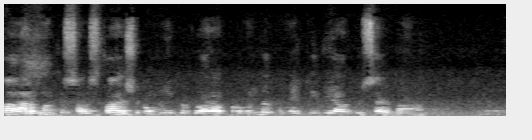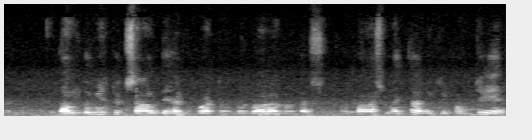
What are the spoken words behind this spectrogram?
ਧਾਰਮਿਕ ਸੰਸਥਾ ਸ਼੍ਰੋਮਣੀ ਗੁਰਦੁਆਰਾ ਪ੍ਰਬੰਧਕ ਕਮੇਟੀ ਦੇ ਆਗੂ ਸਹਿਬਾਨ ਦਮਦਮੀ ਟਕਸਾਲ ਦੇ ਹੈੱਡਕੁਆਟਰ ਗੁਰਦੁਆਰਾ ਗੁਰਦਰਸ਼ਨ ਪ੍ਰਕਾਸ਼ ਮਹਿਤਾ ਵਿਖੇ ਪਹੁੰਚੇ ਹੈ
